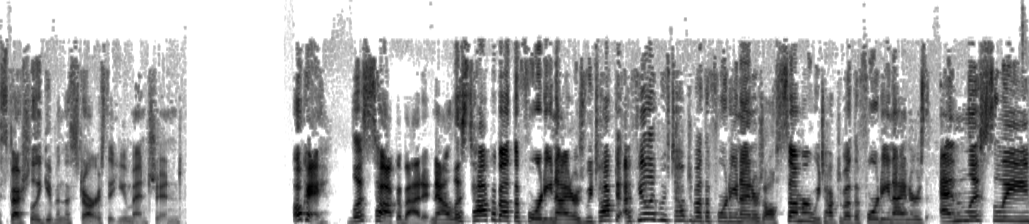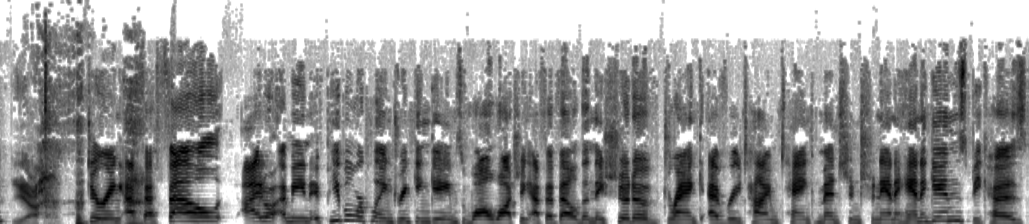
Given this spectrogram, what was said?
especially given the stars that you mentioned. Okay, let's talk about it now. Let's talk about the 49ers. We talked, I feel like we've talked about the 49ers all summer. We talked about the 49ers endlessly. Yeah. during FFL. I don't, I mean, if people were playing drinking games while watching FFL, then they should have drank every time Tank mentioned shenanigans because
